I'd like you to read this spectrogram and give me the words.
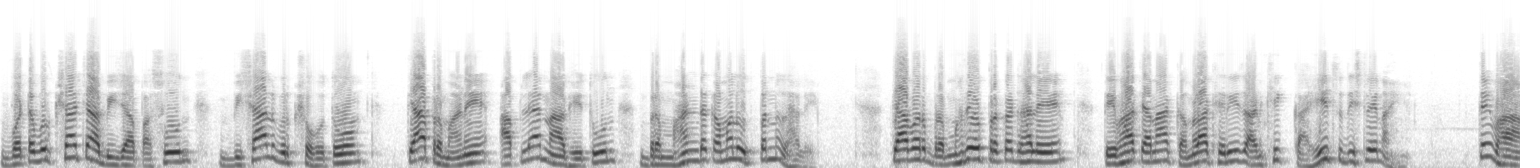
वटवृक्षाच्या बीजापासून विशाल वृक्ष होतो. त्याप्रमाणे आपल्या नाभेतून ब्रह्मांड कमल उत्पन्न झाले. त्यावर ब्रह्मदेव प्रकट झाले. तेव्हा त्यांना कमळाखेरीज आणखी काहीच दिसले नाही. तेव्हा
